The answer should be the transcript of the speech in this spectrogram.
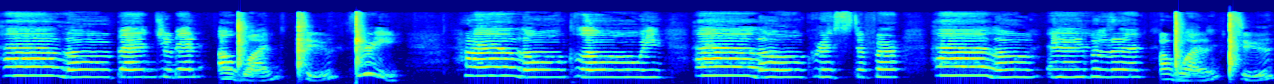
Hello, Benjamin. A one, two, two,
